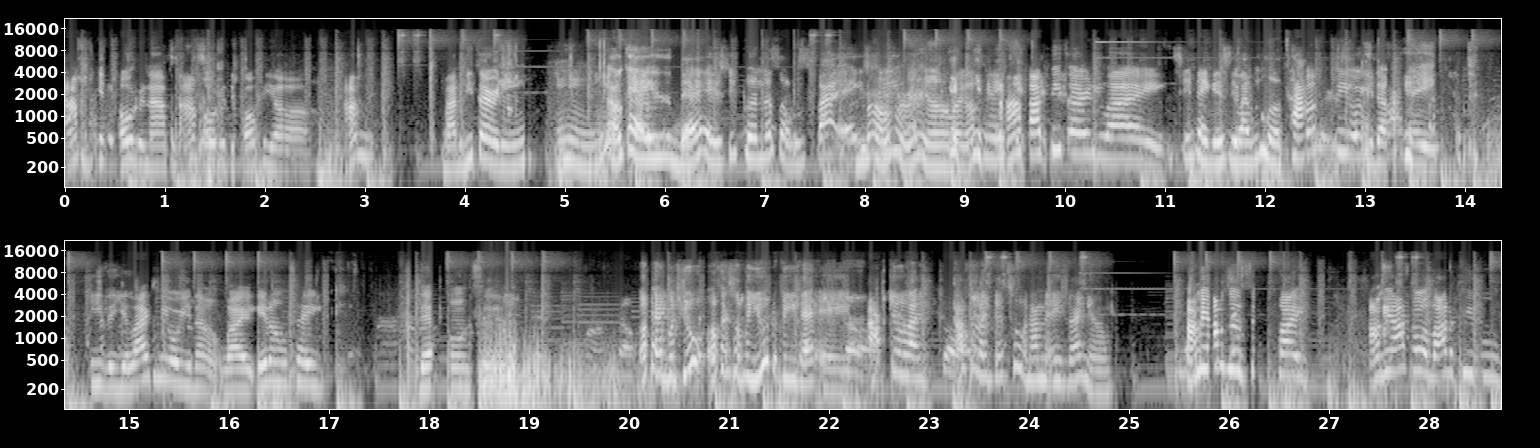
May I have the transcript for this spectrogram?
I'm getting older now because I'm older than both of y'all. I'm about to be thirty. Mm-hmm. Okay, dang, she putting us on the spot. Ain't No, she? for real. Like, okay. I'm about to be thirty. Like, She making it seem like we little fuck toddlers. me or you don't. Either you like me or you don't. Like, it don't take that long to. okay, but you okay? So for you to be that age, I feel like I feel like that too, and I'm the age that I am. I mean, I'm just like, I mean, I know a lot of people,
